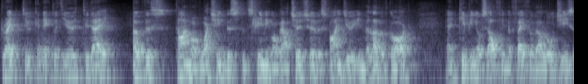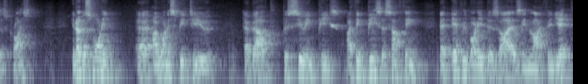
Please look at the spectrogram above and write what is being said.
Great to connect with you today. I Hope this time of watching this streaming of our church service finds you in the love of God and keeping yourself in the faith of our Lord Jesus Christ. You know, this morning uh, I want to speak to you about pursuing peace. I think peace is something that everybody desires in life, and yet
